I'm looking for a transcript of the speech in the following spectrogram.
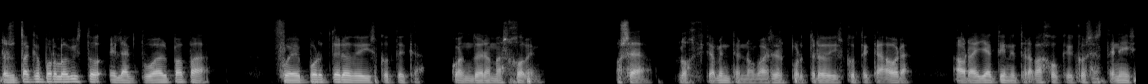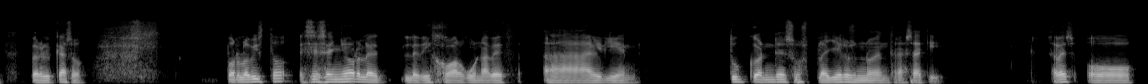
Resulta que por lo visto el actual papa fue portero de discoteca cuando era más joven. O sea, lógicamente no va a ser portero de discoteca ahora. Ahora ya tiene trabajo, qué cosas tenéis. Pero el caso, por lo visto, ese señor le, le dijo alguna vez a alguien, tú con esos playeros no entras aquí. ¿Sabes? O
